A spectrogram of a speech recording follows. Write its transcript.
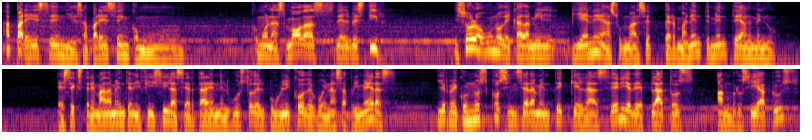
Aparecen y desaparecen como, como las modas del vestir. Y solo uno de cada mil viene a sumarse permanentemente al menú. Es extremadamente difícil acertar en el gusto del público de buenas a primeras y reconozco sinceramente que la serie de platos Ambrosía Plus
